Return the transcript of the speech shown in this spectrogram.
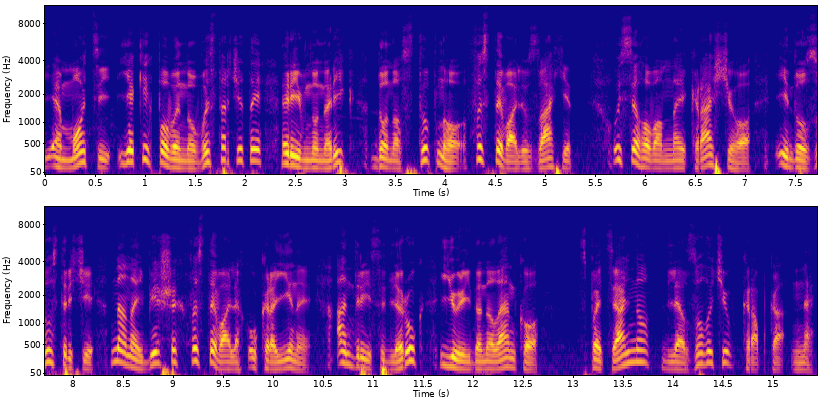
і емоцій, яких повинно вистачити рівно на рік до наступного фестивалю Захід. Усього вам найкращого і до зустрічі на найбільших фестивалях України. Андрій Сидлярук, Юрій Даниленко. Спеціально для золочів.нет.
